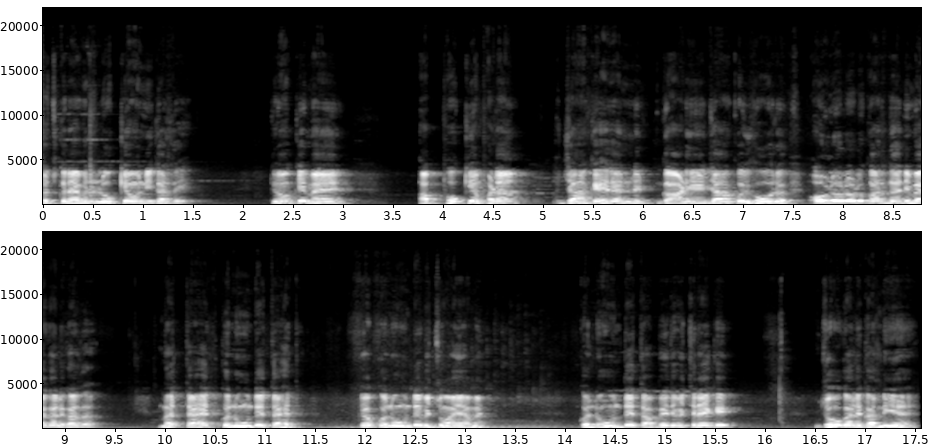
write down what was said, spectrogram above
ਸਬਸਕ੍ਰਾਈਬਰ ਲੋਕ ਕਿਉਂ ਨਹੀਂ ਕਰਦੇ? ਕਿਉਂਕਿ ਮੈਂ ਆਪ ਫੋਕੀਆਂ ਫੜਾਂ, ਜਾਂ ਕਿਸੇ ਦਾ ਗਾਣੇ, ਜਾਂ ਕੋਈ ਹੋਰ ਔੜ ਔੜ ਔੜ ਕਰਦਾ, ਨਹੀਂ ਮੈਂ ਗੱਲ ਕਰਦਾ। ਮੈਂ ਤਹਿਤ ਕਾਨੂੰਨ ਦੇ ਤਹਿਤ, ਕਿਉਂ ਕਾਨੂੰਨ ਦੇ ਵਿੱਚੋਂ ਆਇਆ ਮੈਂ? ਕਾਨੂੰਨ ਦੇ ਤਾਬੇ ਦੇ ਵਿੱਚ ਰਹਿ ਕੇ ਜੋ ਗੱਲ ਕਰਨੀ ਹੈ,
